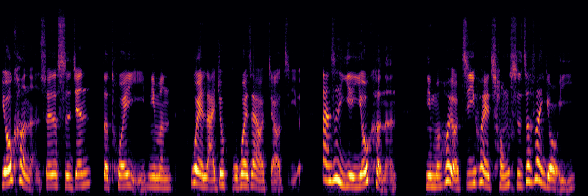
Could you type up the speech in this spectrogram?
有可能随着时间的推移，你们未来就不会再有交集了。但是也有可能你们会有机会重拾这份友谊。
